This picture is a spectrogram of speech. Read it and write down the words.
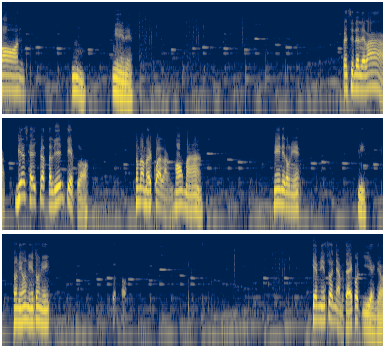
ก่อน อืมนี่นี่นี่เป็นซินเดอเรลล่าเบี้ยใช้แบตเตอรี่เก็บเหรอ ต้องเอาไม้กวาดหลังห้องมา นี่นี่ตรงนี้ นี่ ตรงนี้ตรงนี้ตรงนี้ เกมนี้ส่วนใหญ่มันจะให้กด E อย่างเดียว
